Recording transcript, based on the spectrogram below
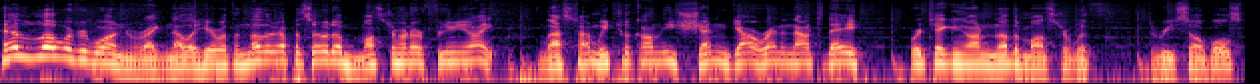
Hello everyone, Regnilla here with another episode of Monster Hunter Free Unite. Last time we took on the Shen Gao Ren and now today we're taking on another monster with three syllables,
